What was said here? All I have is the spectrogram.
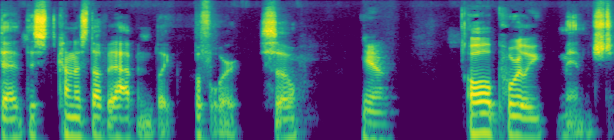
That this kind of stuff had happened like before. So Yeah. All poorly managed.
